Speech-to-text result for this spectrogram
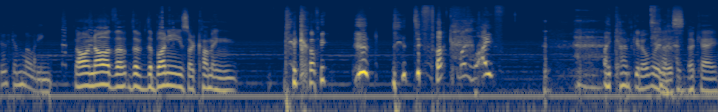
System loading. Oh no, the the, the bunnies are coming coming to fuck my wife. I can't get over this. Okay.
